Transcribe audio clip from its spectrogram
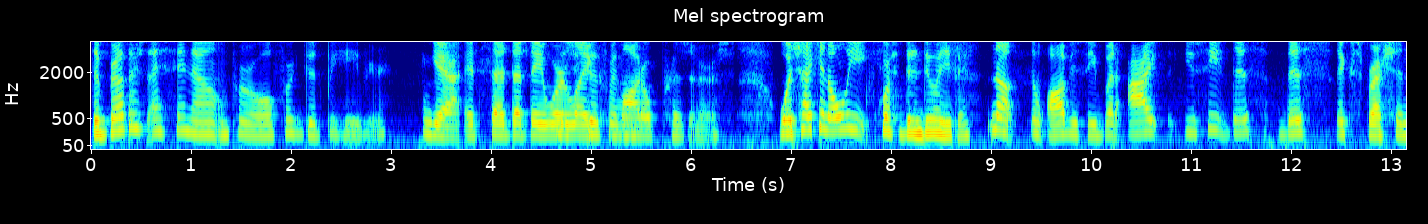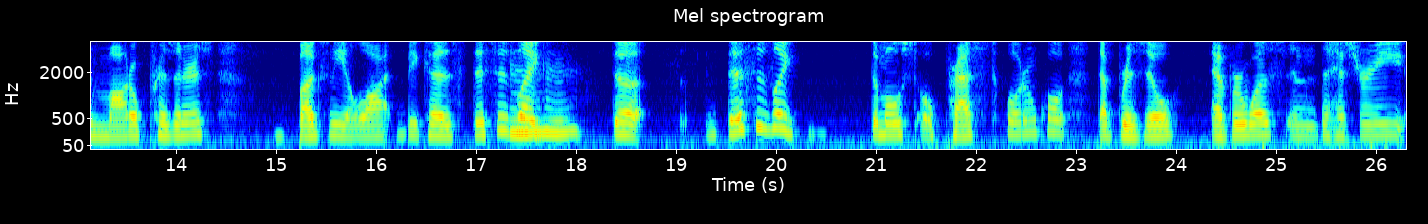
the brothers are sent out on parole for good behavior. Yeah, it said that they were like for them. model prisoners, which I can only Of course, they didn't do anything. no, no, obviously, but I you see this this expression model prisoners bugs me a lot because this is like mm-hmm. the this is like the most oppressed quote unquote that Brazil ever was in the history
